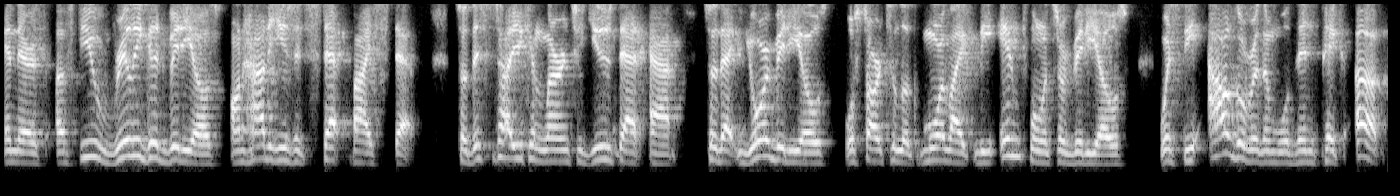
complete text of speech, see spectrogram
and there's a few really good videos on how to use it step by step. So, this is how you can learn to use that app so that your videos will start to look more like the influencer videos, which the algorithm will then pick up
